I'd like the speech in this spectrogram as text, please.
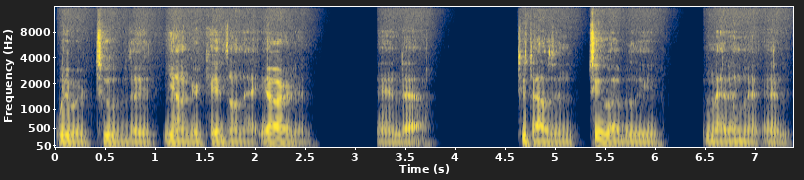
we were two of the younger kids on that yard, and and uh, 2002, I believe, met him, and, and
